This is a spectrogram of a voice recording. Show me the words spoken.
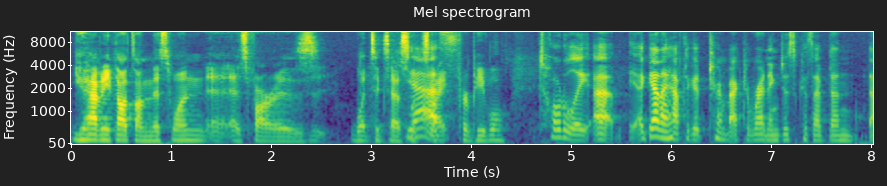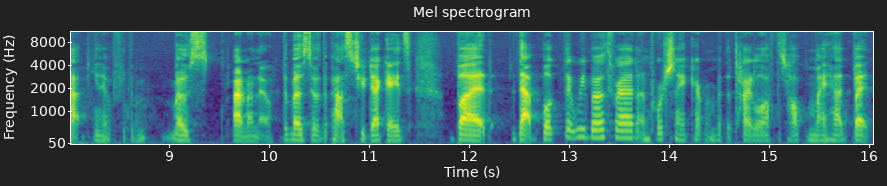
you have any thoughts on this one as far as what success looks like for people? totally. Uh, again, I have to go, turn back to running just because I've done that, you know, for the most, I don't know, the most over the past two decades. But that book that we both read, unfortunately, I can't remember the title off the top of my head, but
